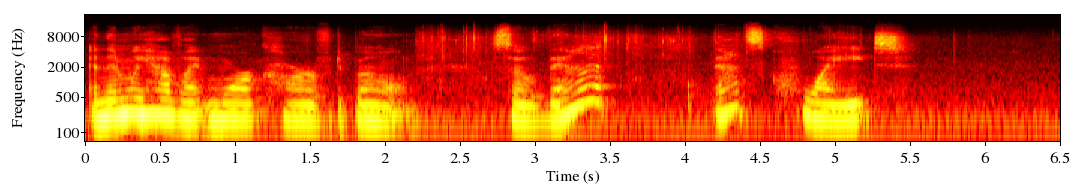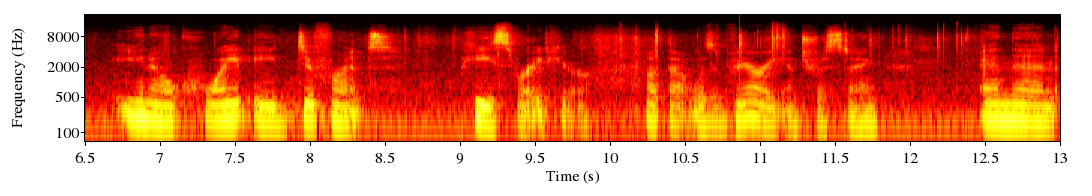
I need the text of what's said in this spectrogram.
and then we have like more carved bone so that that's quite you know quite a different piece right here thought that was very interesting and then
